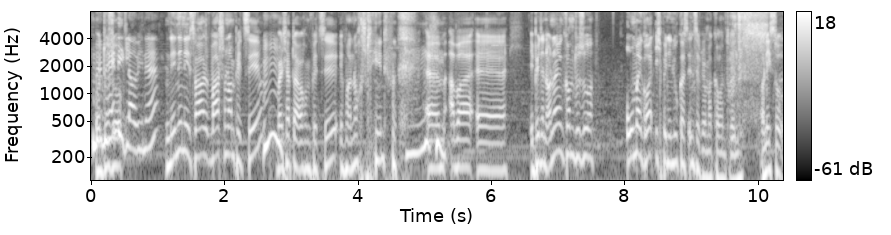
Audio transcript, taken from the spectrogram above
Mit und dem du Handy, so, glaube ich, ne? Nee, nee, nee, es war, war schon am PC, Mhm. weil ich habe da auch einen PC immer noch stehen. ähm, aber äh, ich bin dann online gekommen, du so, oh mein Gott, ich bin in Lukas Instagram-Account drin. Und ich so,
